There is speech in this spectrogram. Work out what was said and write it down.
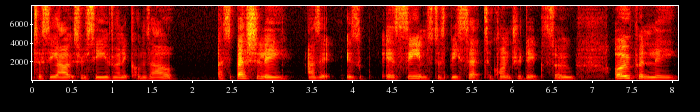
to see how it's received when it comes out, especially as it is it seems to be set to contradict so openly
